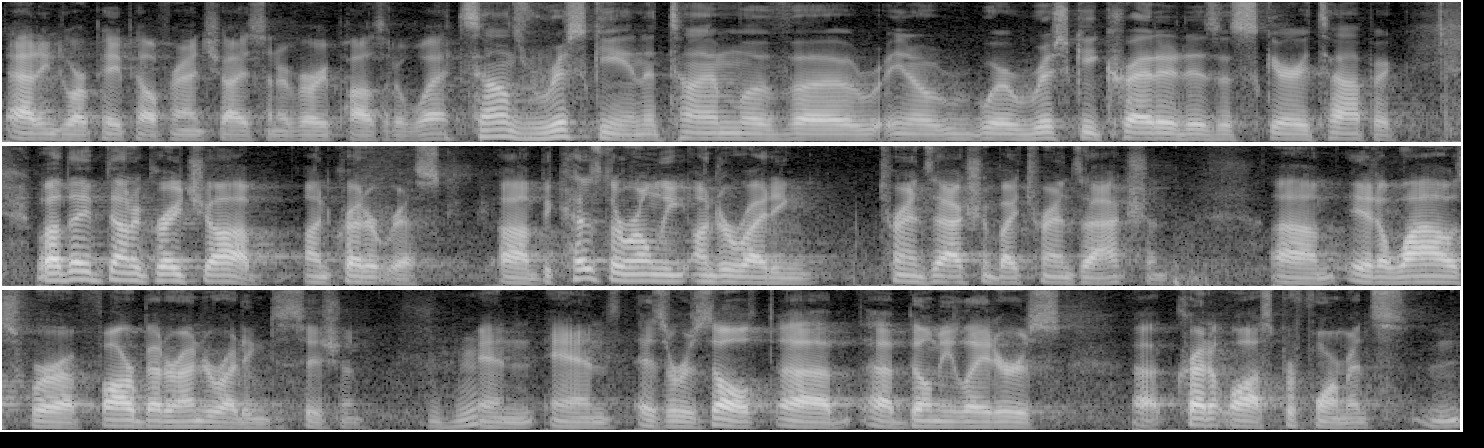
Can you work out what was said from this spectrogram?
adding to our PayPal franchise in a very positive way. It sounds risky in a time of, uh, you know, where risky credit is a scary topic. Well, they've done a great job on credit risk. Uh, because they're only underwriting transaction by transaction, um, it allows for a far better underwriting decision. And, and as a result, uh, uh, Bill Me Later's uh, credit loss performance, n-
